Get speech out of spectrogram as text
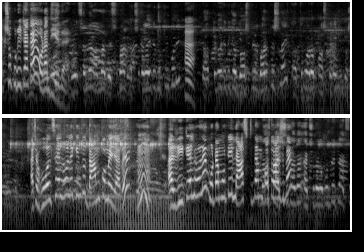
একশো কুড়ি টাকায় ওরা দিয়ে দেয়। হোলসেলে আমরা বেশিরভাগ বিক্রি করি। হ্যাঁ। তার থেকে যদি কেউ দশ পিস বারো পিস নেয় তার থেকে আরও পাঁচ টাকা কি দশ টাকা আচ্ছা হোলসেল হলে কিন্তু দাম কমে যাবে হুম। আর রিটেল হলে মোটামুটি লাস্ট দাম কত আসবে? 100 টাকা একশো টাকা পর্যন্ত এটা একশো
